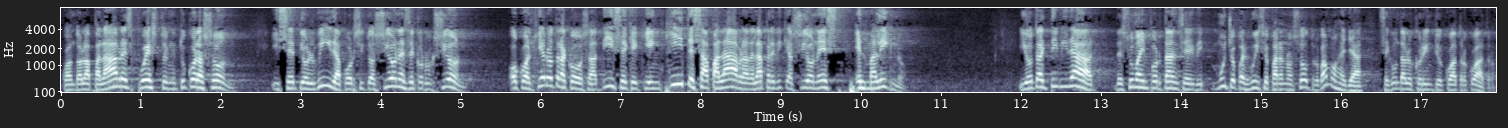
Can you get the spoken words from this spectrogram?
Cuando la palabra es puesta en tu corazón y se te olvida por situaciones de corrupción o cualquier otra cosa, dice que quien quite esa palabra de la predicación es el maligno. Y otra actividad de suma importancia y de mucho perjuicio para nosotros. Vamos allá, 2 Corintios 4:4.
